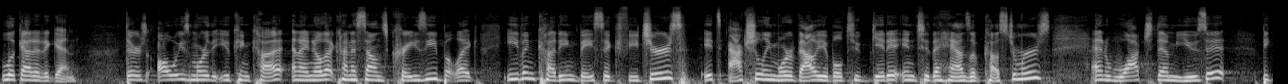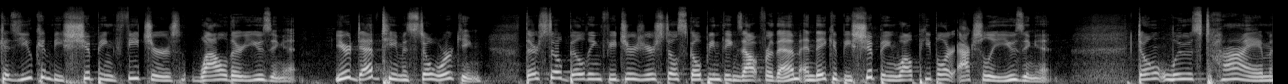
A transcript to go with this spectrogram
look at it again there's always more that you can cut. And I know that kind of sounds crazy, but like even cutting basic features, it's actually more valuable to get it into the hands of customers and watch them use it because you can be shipping features while they're using it. Your dev team is still working. They're still building features, you're still scoping things out for them, and they could be shipping while people are actually using it. Don't lose time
